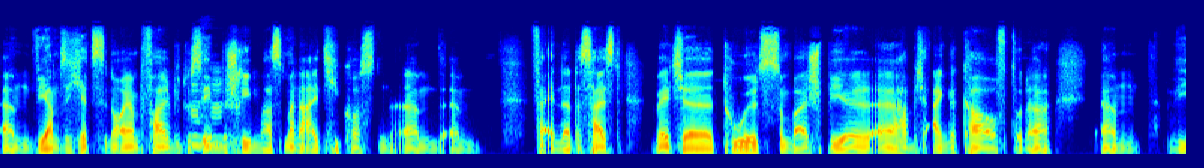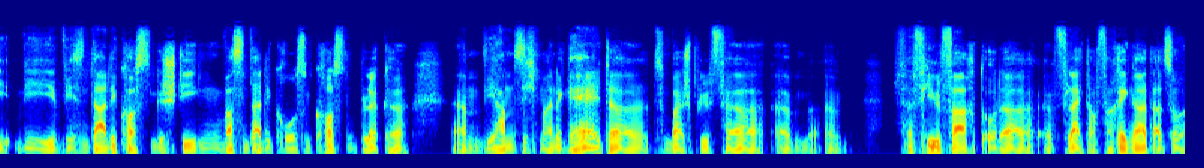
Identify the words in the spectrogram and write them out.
ähm, wie haben sich jetzt in eurem Fall, wie du es mhm. eben beschrieben hast, meine IT-Kosten ähm, ähm, verändert. Das heißt, welche Tools zum Beispiel äh, habe ich eingekauft oder ähm, wie, wie, wie sind da die Kosten gestiegen? Was sind da die großen Kostenblöcke? Ähm, wie haben sich meine Gehälter zum Beispiel ver, ähm, ähm vervielfacht oder äh, vielleicht auch verringert. Also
